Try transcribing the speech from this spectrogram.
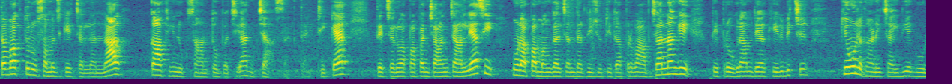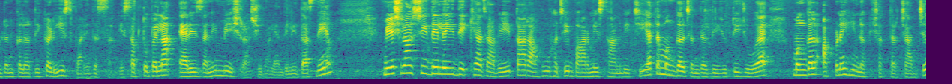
ਤਾਂ ਵਕਤ ਨੂੰ ਸਮਝ ਕੇ ਚੱਲਣ ਨਾਲ ਕਾਫੀ ਨੁਕਸਾਨ ਤੋਂ ਬਚਿਆ ਜਾ ਸਕਦਾ ਹੈ, ਠੀਕ ਹੈ? ਤੇ ਚਲੋ ਆਪਾਂ ਪੰਚਾਂਗ ਜਾਣ ਲਿਆ ਸੀ, ਹੁਣ ਆਪਾਂ ਮੰਗਲ ਚੰਦਰ ਦੀ ਜੁਤੀ ਦਾ ਪ੍ਰਭਾਵ ਜਾਣਾਂਗੇ ਤੇ ਪ੍ਰੋਗਰਾਮ ਦੇ ਅਖੀਰ ਵਿੱਚ ਕਿਉਂ ਲਗਾਣੀ ਚਾਹੀਦੀ ਹੈ 골ਡਨ ਕਲਰ ਦੀ ਘੜੀ ਇਸ ਬਾਰੇ ਦੱਸਾਂਗੇ। ਸਭ ਤੋਂ ਪਹਿਲਾਂ ਐਰੀਜ਼ ਯਾਨੀ ਮੇਸ਼ ਰਾਸ਼ੀ ਵਾਲਿਆਂ ਦੇ ਲਈ ਦੱਸਦੇ ਹਾਂ। ਮੇਸ਼ ਰਾਸ਼ੀ ਦੇ ਲਈ ਦੇਖਿਆ ਜਾਵੇ ਤਾਂ ਰਾਹੂ ਹਜੇ 12ਵੇਂ ਸਥਾਨ ਵਿੱਚ ਹੀ ਹੈ ਤੇ ਮੰਗਲ ਚੰਦਰ ਦੀ ਜੁਤੀ ਜੋ ਹੈ, ਮੰਗਲ ਆਪਣੇ ਹੀ ਨਕਸ਼ਤਰ ਚ ਅੱਜ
